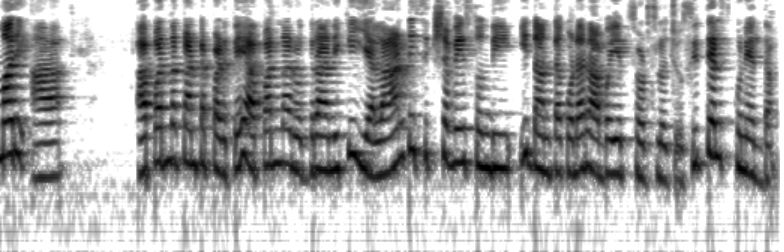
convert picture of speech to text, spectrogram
మరి ఆ అపర్ణ కంట పడితే అపర్ణ రుద్రానికి ఎలాంటి శిక్ష వేస్తుంది? ఇదంతా కూడా రాబోయే ఎపిసోడ్స్లో చూసి తెలుసుకునేద్దాం.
